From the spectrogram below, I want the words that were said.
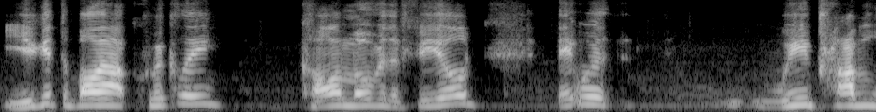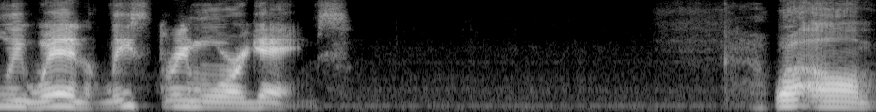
you get the ball out quickly, call them over the field, it was we probably win at least three more games. Well, um,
